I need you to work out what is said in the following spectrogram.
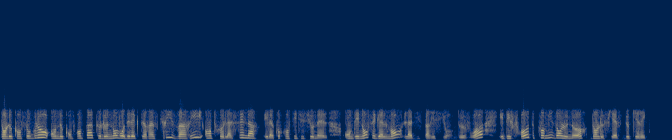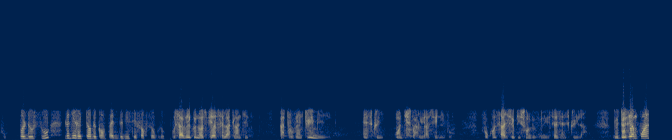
Dans le camp Soglo, on ne comprend pas que le nombre d'électeurs inscrits varie entre la Sénat et la Cour constitutionnelle. On dénonce également la disparition de voix et des fraudes commises dans le Nord, dans le fief de Kérékou. Paul Dossou, le directeur de campagne de Nicéphore Soglo. Vous savez que notre fief, c'est l'Atlantique. 88 000 inscrits ont disparu à ce niveau. Faut qu'on sache ceux qui sont devenus ces inscrits-là. Le deuxième point,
